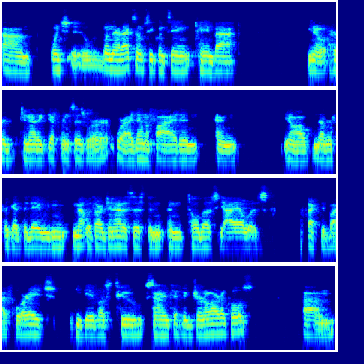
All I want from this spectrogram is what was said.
Um, when she, when that exome sequencing came back, you know her genetic differences were were identified, and and you know I'll never forget the day we met with our geneticist and, and told us Yaya was affected by 4-H. He gave us two scientific journal articles um,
